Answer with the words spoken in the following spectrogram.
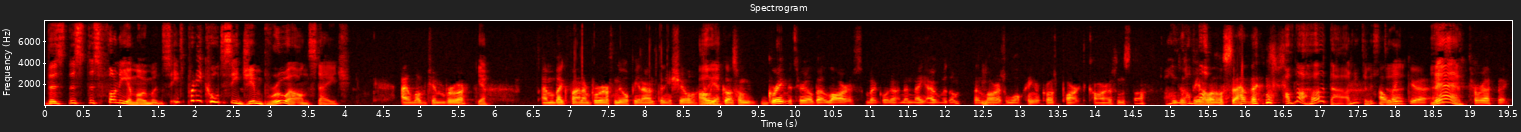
there's there's there's funnier moments. It's pretty cool to see Jim Breuer on stage. I love Jim Breuer. Yeah. I'm a big fan of Breuer from the Opie and Anthony show. Oh, yeah. He's got some great material about Lars, about going out on a night out with him, and mm. Lars walking across parked cars and stuff. Oh, and just I've being not, a little savage. I've not heard that. I need to listen I'll to link that. you it. Yeah. It's terrific.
